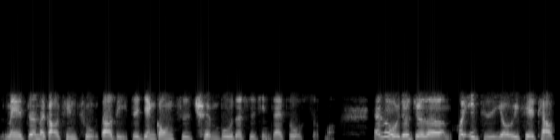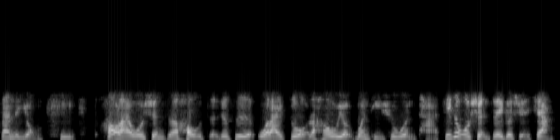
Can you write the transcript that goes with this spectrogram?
没真的搞清楚到底这间公司全部的事情在做什么。但是我就觉得会一直有一些挑战的勇气。后来我选择后者，就是我来做，然后我有问题去问他。其实我选这个选项，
